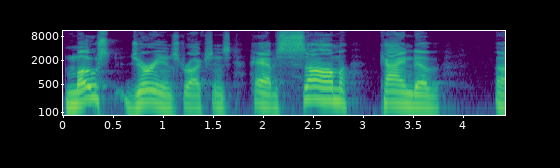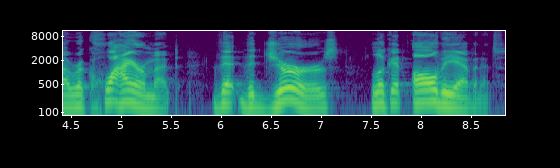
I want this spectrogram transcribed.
Most jury instructions have some kind of uh, requirement that the jurors look at all the evidence,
